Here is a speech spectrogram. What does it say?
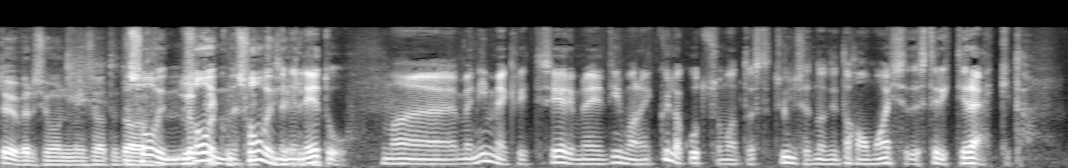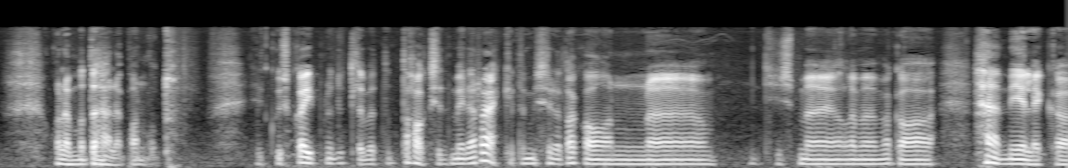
tööversioon, me ei saa teda soovime, soovime, soovime neile edu. ma, me nime kritiseerime neid ilma neid külla kutsumata, sest et üldiselt nad ei taha oma asjadest eriti rääkida. olen ma tähele pannud. et kui Skype nüüd ütleb, et nad tahaksid meile rääkida, mis selle taga on äh, siis me oleme väga hää meelega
